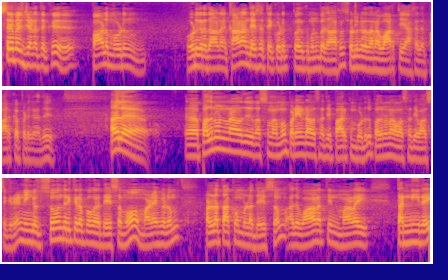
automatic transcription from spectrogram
இஸ்ரேபேல் ஜனத்துக்கு பாலும் ஓடும் ஓடுகிறதான காணான் தேசத்தை கொடுப்பதற்கு முன்பதாக சொல்கிறதான வார்த்தையாக அது பார்க்கப்படுகிறது. அதில் பதினொன்றாவது வசனமும் பன்னிரெண்டாவது வசனத்தை பார்க்கும் பொழுது பதினொன்றாவது வசனத்தை வாசிக்கிறேன். நீங்கள் சுதந்திரிக்கிற போகிற தேசமோ மழைகளும் பள்ளத்தாக்கும் உள்ள தேசம் அது வானத்தின் மழை தண்ணீரை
